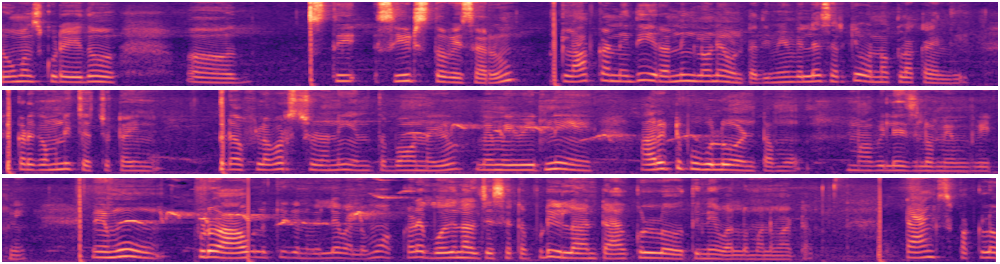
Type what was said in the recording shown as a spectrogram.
రోమన్స్ కూడా ఏదో సీడ్స్తో వేశారు. క్లాక్ అనేది రన్నింగ్లోనే ఉంటుంది. మేము వెళ్ళేసరికి వన్ ఓ క్లాక్ అయింది. ఇక్కడ గమనించవచ్చు టైము ఇక్కడ ఫ్లవర్స్ చూడండి ఎంత బాగున్నాయో. మేము వీటిని అరటి పువ్వులు అంటాము. మా విలేజ్లో మేము వీటిని. మేము ఇప్పుడు ఆవులకి కానీ వెళ్ళే వాళ్ళము అక్కడే భోజనాలు చేసేటప్పుడు ఇలాంటి ఆకుల్లో తినేవాళ్ళం అనమాట ట్యాంక్స్ పక్కలో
